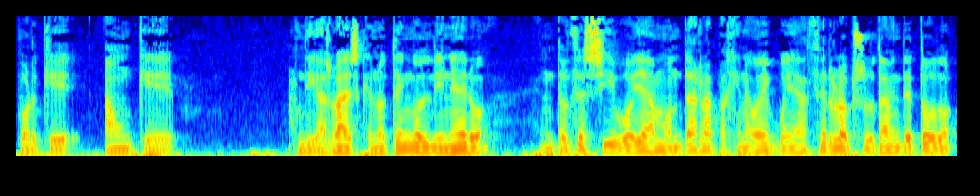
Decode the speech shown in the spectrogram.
Porque aunque digas, va, es que no tengo el dinero, entonces sí, voy a montar la página web, voy a hacerlo absolutamente todo,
